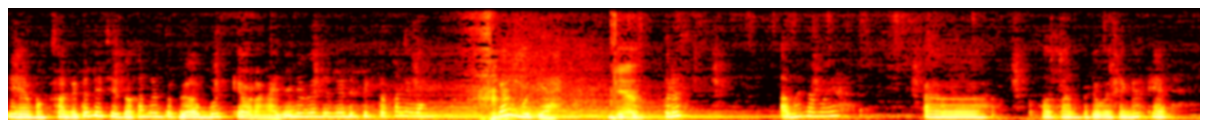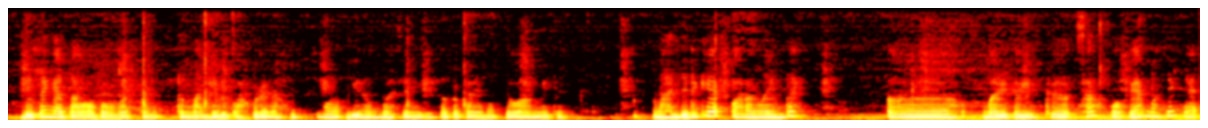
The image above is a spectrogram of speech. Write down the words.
ya emang sound itu diciptakan untuk gabut. Kayak orang aja juga juga di TikTok kan emang gabut ya. Gitu. Iya. terus apa namanya eh sound pakai bahasa Inggris kayak dia tuh nggak tahu apa apa tentang hidup aku dan aku cuma bilang bahasa Inggris satu kalimat doang gitu. Nah jadi kayak orang lain teh eh balik lagi ke self love ya. Maksudnya kayak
